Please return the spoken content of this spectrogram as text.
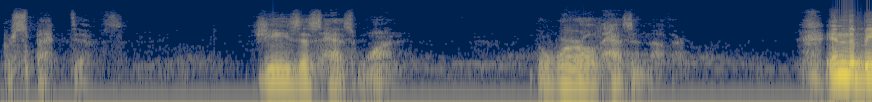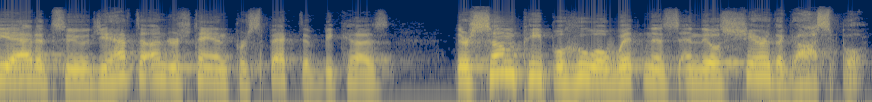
perspectives. Jesus has one, the world has another. In the Beatitudes, you have to understand perspective because there's some people who will witness and they'll share the gospel.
